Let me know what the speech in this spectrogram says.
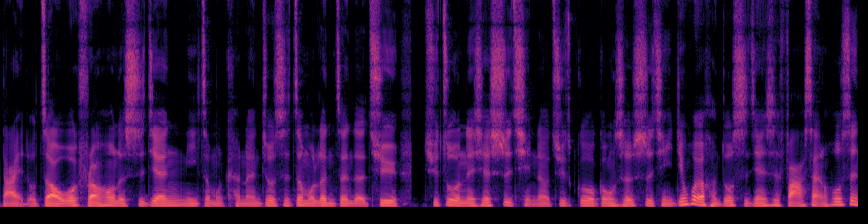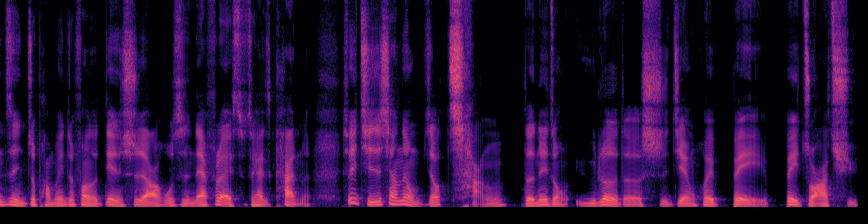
大家也都知道 work from home 的时间，你怎么可能就是这么认真的去去做那些事情呢？去做公司的事情，一定会有很多时间是发散，或甚至你这旁边就放着电视啊，或是 Netflix 就开始看了，所以其实。其实像那种比较长的那种娱乐的时间会被被抓取，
